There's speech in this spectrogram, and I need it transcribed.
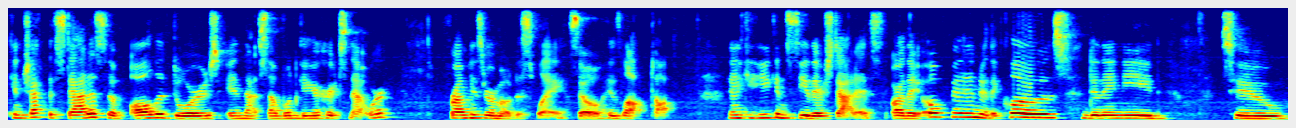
can check the status of all the doors in that sub 1 gigahertz network from his remote display, so his laptop and he can see their status. Are they open? Are they closed? Do they need to,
